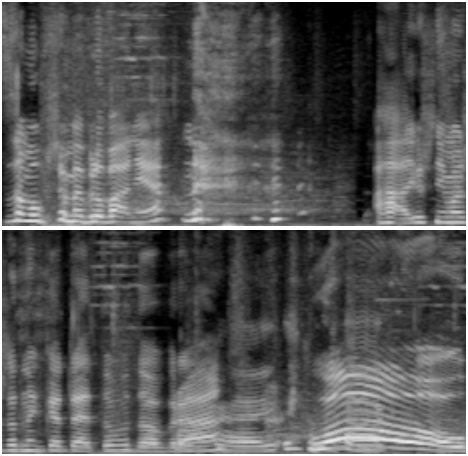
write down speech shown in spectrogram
Znowu przemeblowanie. Aha, już nie ma żadnych gadżetów, dobra. Okej. Wow!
